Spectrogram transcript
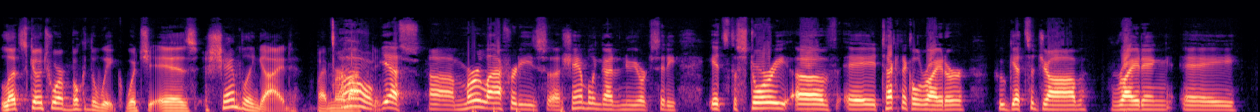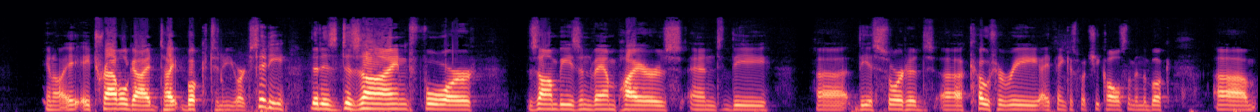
Let's go to our book of the week, which is Shambling Guide by Mur Oh, Lafferty. yes. Uh, Mur Lafferty's uh, Shambling Guide to New York City. It's the story of a technical writer who gets a job writing a, you know, a, a travel guide type book to New York City that is designed for zombies and vampires and the, uh, the assorted uh, coterie, I think is what she calls them in the book, um,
